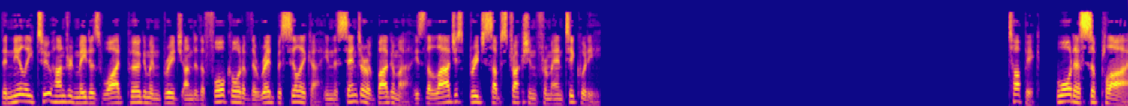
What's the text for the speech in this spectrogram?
The nearly 200 metres wide Pergamon Bridge under the forecourt of the Red Basilica in the centre of Bergama is the largest bridge substruction from antiquity. Water supply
